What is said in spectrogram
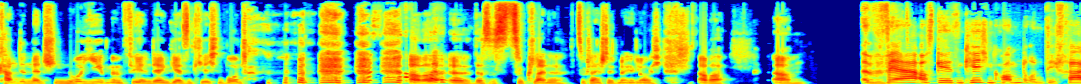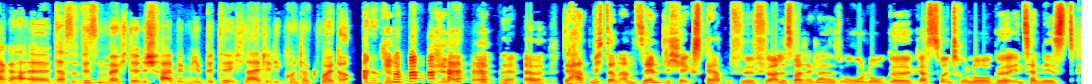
kann den Menschen nur jedem empfehlen, der in Gelsenkirchen wohnt. Aber äh, das ist zu kleine, zu kleine Schnittmenge, glaube ich. Aber ähm, Wer aus Gelsenkirchen kommt und die Frage, äh, das wissen möchte, schreibe mir bitte, ich leite den Kontakt weiter. Der hat mich dann an sämtliche Experten für, für alles weitergeleitet. Urologe, Gastroenterologe, Internist.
